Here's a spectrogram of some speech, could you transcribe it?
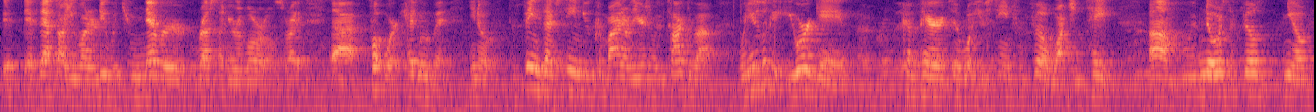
If, if that's all you want to do, but you never rest on your laurels, right? Uh, footwork, head movement, you know, the things I've seen you combine over the years and we've talked about. When you look at your game compared to what you've seen from Phil watching tape, um, we've noticed that Phil's, you know,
